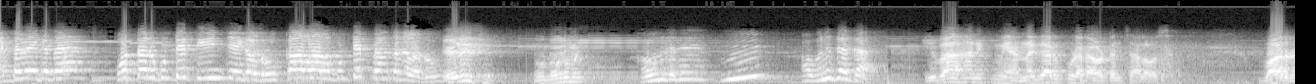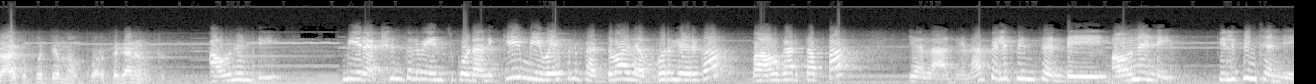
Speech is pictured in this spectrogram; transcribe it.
గడ్డమే కదా? వద్దనుకుంటే తీయించేయగలరు కావాలనుకుంటే పెంచగలరు. ఏడీసి నువ్వు నోరుమై అవును కదా? అవును వివాహానికి మీ అన్నగారు కూడా రావటం చాలా అవసరం. వారు రాకపోతే మాకు కొరతగానే ఉంటుంది. అవునండి. మీ రక్షింతలు వేయించుకోవడానికి మీ వైపున పెద్దవాళ్ళు ఎవ్వరు లేరుగా? బావగారు తప్ప? ఎలాగైనా పిలిపించండి. అవునండి. పిలిపించండి.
